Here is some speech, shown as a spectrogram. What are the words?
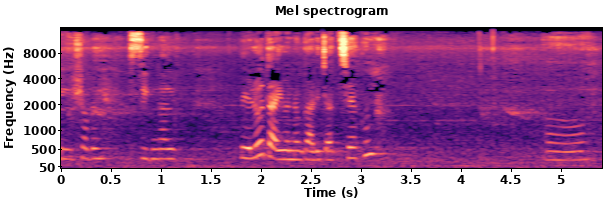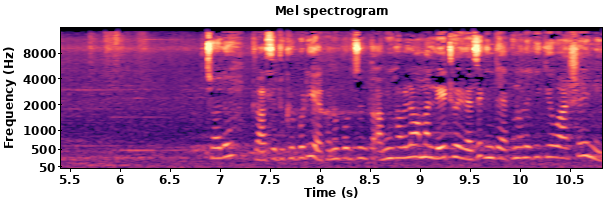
এই সবে সিগন্যাল পেল, তাই জন্য গাড়ি যাচ্ছে এখন। চলো ক্লাসে ঢুকে পড়ি, এখনও পর্যন্ত। আমি ভাবলাম আমার লেট হয়ে গেছে, কিন্তু এখনও দেখি কেউ আসেনি।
